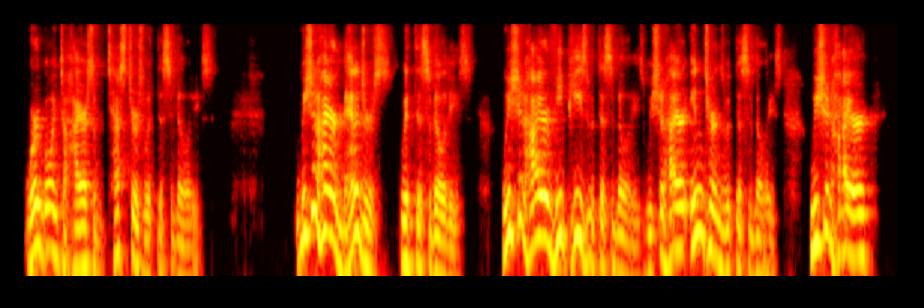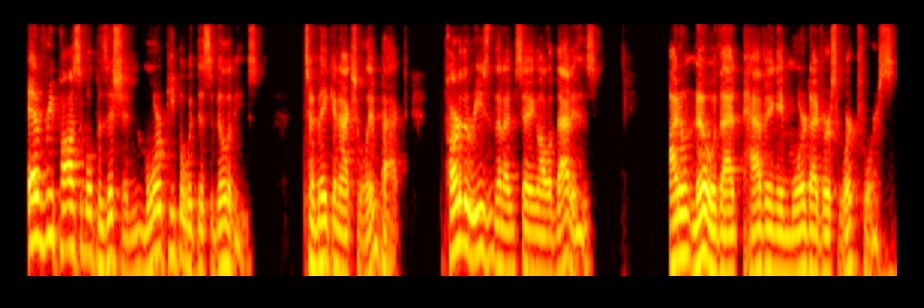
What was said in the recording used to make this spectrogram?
we're going to hire some testers with disabilities we should hire managers with disabilities. We should hire vps with disabilities. We should hire interns with disabilities. We should hire every possible position more people with disabilities to make an actual impact. Part of the reason that i'm saying all of that is I don't know that having a more diverse workforce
